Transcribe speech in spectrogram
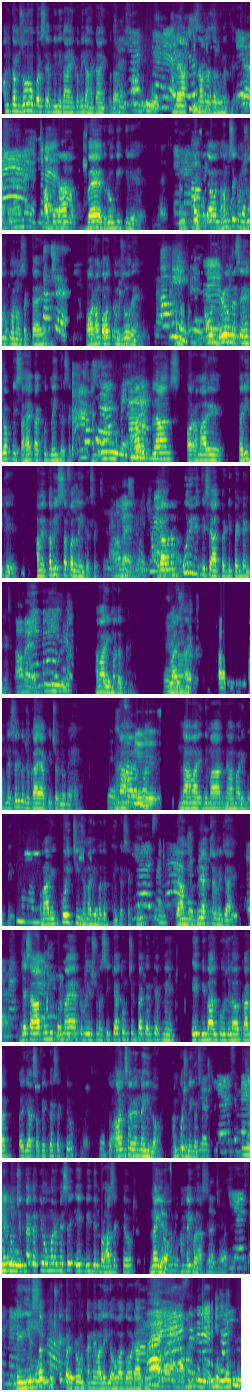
हम कमजोरों पर से अपनी निगाहें कभी ना हटाएँ खुदा हमें आपकी ज़्यादा ज़रूरत है। आपने कहा वैद रोगी के लिए है और खुदावन हमसे कमज़ोर कौन हो सकता है? और हम बहुत कमज़ोर हैं। हम उन भीड़ों में से हैं जो अपनी सहायता खुद नहीं कर सकते। हमारे प्लान्स और हमारे तरीके हमें कभी सफल नहीं कर सकते। खुदावन हम पूरी रीति से आप पर डिपेंडेंट हैं। हमारी मदद करें। हमारी सहायता अपने सिर को झुकाए आपके चरणों में है। ना हमारा दिमाग ना हमारी बुद्धि। हमारी कोई चीज़ हमारी मदद नहीं कर सकती कि हम रेप्चर में जाएँ। जैसा आपने भी फरमाया है प्रभु यीशु मसीह क्या तुम चिंता करके अपने एक भी बाल को उजला और काला या सफ़ेद कर सकते हो? तो आंसर है नहीं लॉर्ड। हम कुछ नहीं कर सकते। तुम चिंता करके उम्र में से एक भी दिन बढ़ा सकते हो? नहीं लॉर्ड हम नहीं बढ़ा सकते। लेकिन ये सब कुछ के कंट्रोल करने वाले यहोवा गॉड आप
